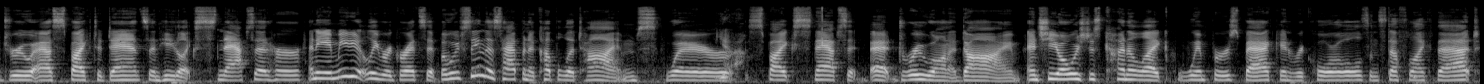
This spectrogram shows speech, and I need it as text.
Drew asks Spike to dance and he like snaps at her and he immediately regrets it. But we've seen this happen a couple of times where Yeah. Spike snaps at, at Drew on a dime and she always just kind of like whimpers back and recoils and stuff like that.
